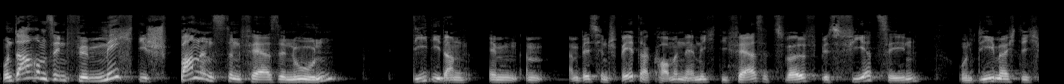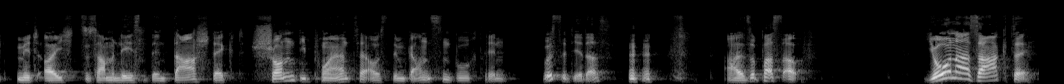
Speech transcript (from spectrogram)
Und darum sind für mich die spannendsten Verse nun die, die dann im, im, ein bisschen später kommen, nämlich die Verse 12 bis 14. Und die möchte ich mit euch zusammenlesen, denn da steckt schon die Pointe aus dem ganzen Buch drin. Wusstet ihr das? also passt auf. Jona sagte,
